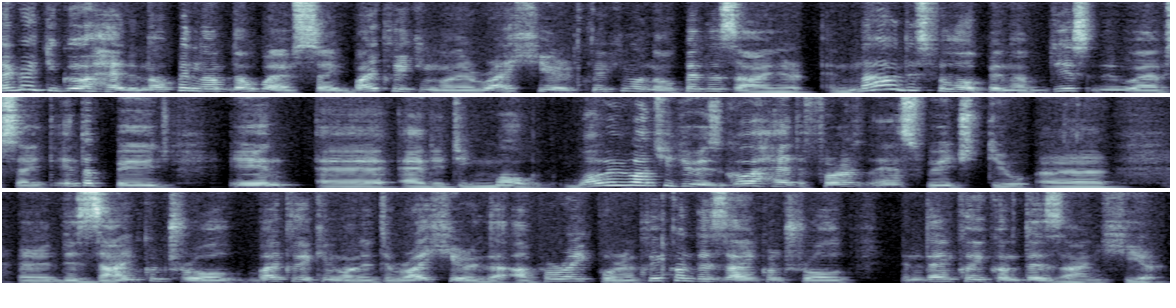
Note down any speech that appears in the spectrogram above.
I'm going to go ahead and open up the website by clicking on it right here, clicking on Open Designer, and now this will open up this website in the page in uh, editing mode. What we want to do is go ahead first and switch to uh, uh, Design Control by clicking on it right here in the upper right corner. Click on Design Control and then click on Design here.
